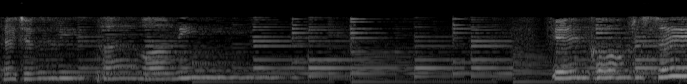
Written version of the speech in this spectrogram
在这里盼望你。天空中虽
